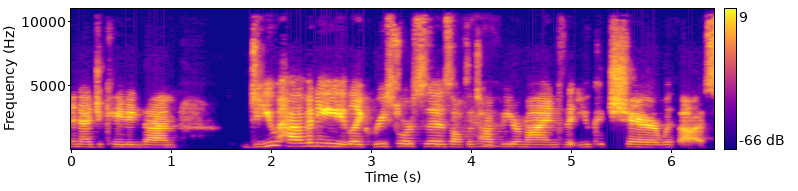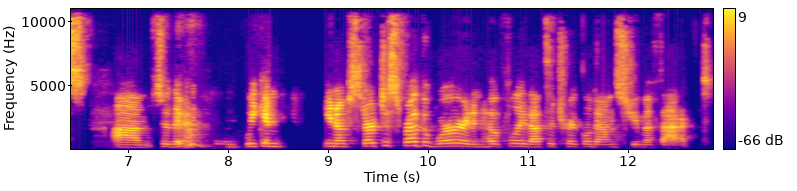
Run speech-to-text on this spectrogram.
and educating them do you have any like resources off the yeah. top of your mind that you could share with us um, so that yeah. we, can, we can you know start to spread the word and hopefully that's a trickle downstream effect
